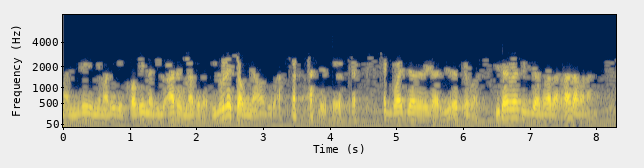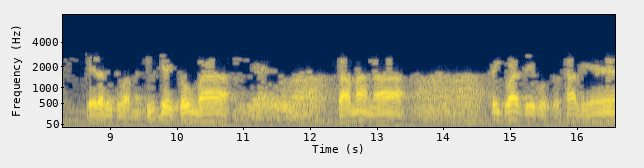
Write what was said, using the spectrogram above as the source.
မှညီလေးညီမလေးတွေခေါ်ပြီးမှဒီလိုအားထုတ်လာဆိုတော့ဒီလိုလဲကြောင်ညာအောင်သူကကွာကြတယ်ကကြီးတယ်ဆိုတော့ဒီတိုင်းပဲသူပြန်သွားတာဟုတ်လားမလားကဲအဲ့ဒါလေးဆိုရမယ်ဒုတိယ၃ပါးကာမငါစိတ်သွားစေဖို့ဆိုထားလျင်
